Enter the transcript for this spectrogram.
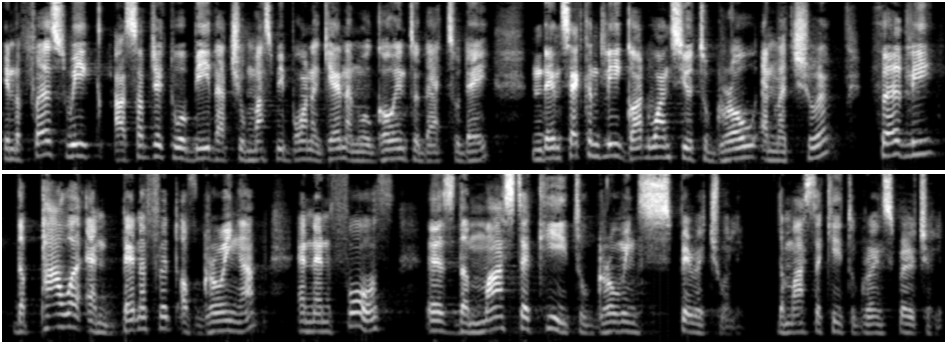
in the first week, our subject will be that you must be born again, and we'll go into that today. And then secondly, God wants you to grow and mature. Thirdly, the power and benefit of growing up. And then fourth is the master key to growing spiritually the master key to growing spiritually.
